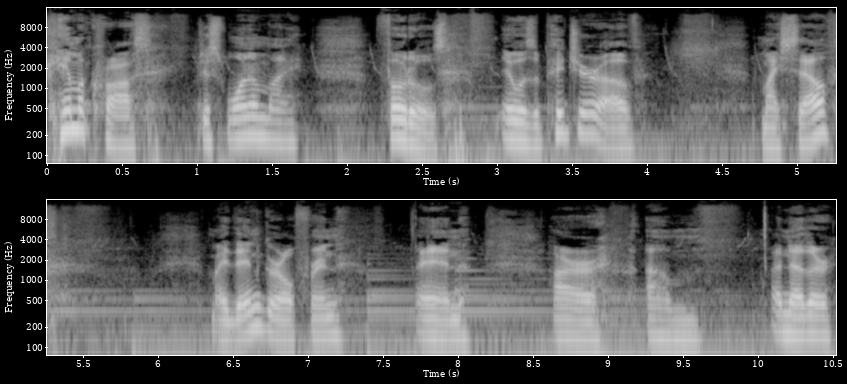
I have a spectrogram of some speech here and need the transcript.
came across just one of my photos. It was a picture of myself, my then girlfriend, and our um, another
